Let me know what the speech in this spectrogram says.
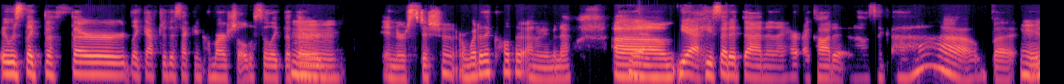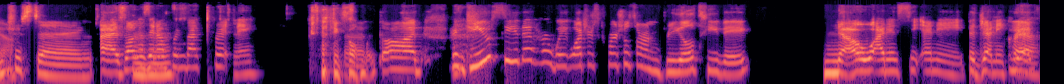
It was like the third, like after the second commercial. So like the third interstitial or what do they call it? I don't even know. Yeah. Um, yeah. he said it then, and I heard I caught it, and I was like, oh, but yeah. Interesting. As long as they don't Mhm. bring back Brittany. oh my god, do you see that her Weight Watchers commercials are on real TV? No, I didn't see any. The Jenny Craig. Yeah.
